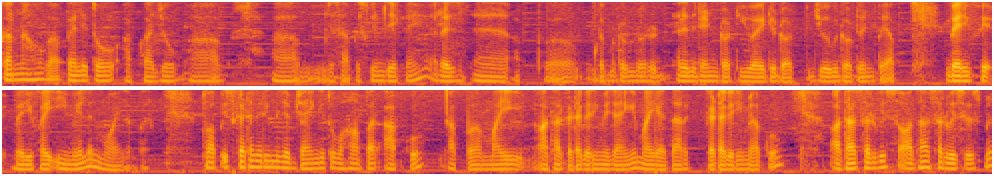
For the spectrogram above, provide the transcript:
करना होगा। पहले तो आपका जो जैसे आप स्क्रीन देख रहे हैं रेज आप W W resident dot U I D dot G O V dot in पर आप verify verify email and mobile number तो आप इस कैटेगरी में जब जाएँगे तो वहाँ पर आपको, आप माई आधार कैटेगरी में जाएँगे। माई आधार कैटेगरी में आपको आधार सर्विस आधार सर्विसेज़ में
